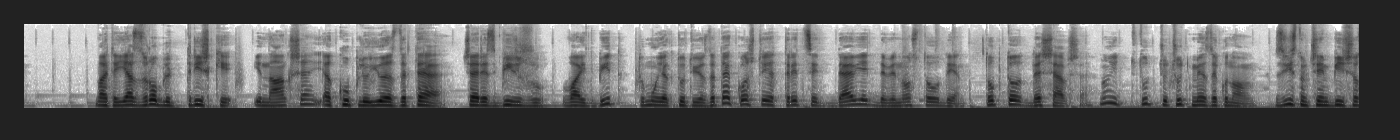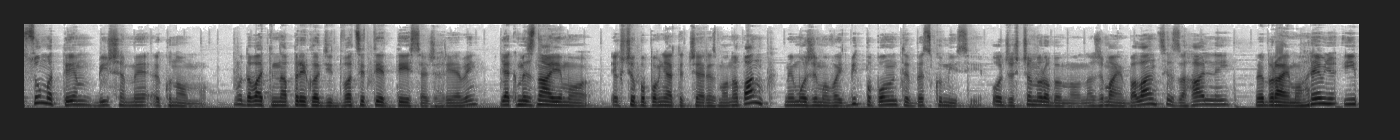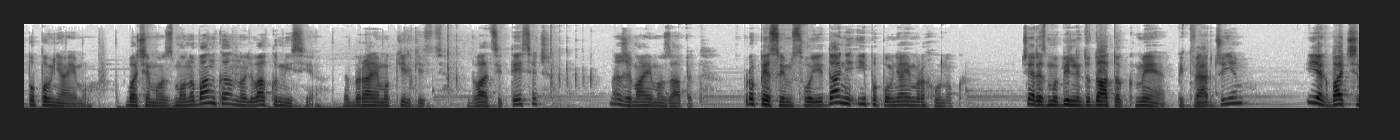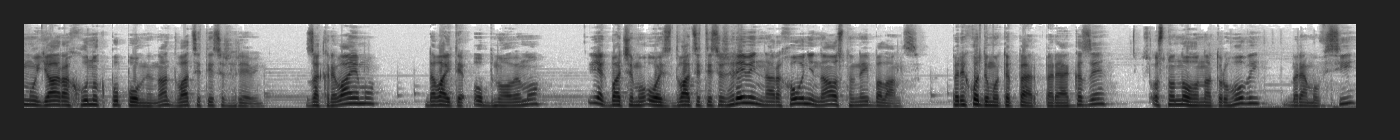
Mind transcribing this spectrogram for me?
Давайте я зроблю трішки інакше. Я куплю USDT через біржу WhiteBit, тому як тут USDT коштує 39,91, тобто дешевше. Ну і тут чуть-чуть ми зекономимо. Звісно, чим більша сума, тим більше ми економимо. Ну, давайте на прикладі 20 тисяч гривень. Як ми знаємо, якщо поповняти через Monobank, ми можемо WhiteBit поповнити без комісії. Отже, що ми робимо? Нажимаємо баланси, загальний, вибираємо гривню і поповняємо. Бачимо з Монобанка нульова комісія. Вибираємо кількість 20 тисяч, нажимаємо запит. Прописуємо свої дані і поповняємо рахунок. Через мобільний додаток ми підтверджуємо. І як бачимо, я рахунок поповнив на 20 тисяч гривень. Закриваємо. Давайте обновимо. Як бачимо, ось 20 тисяч гривень нараховані на основний баланс. Переходимо тепер перекази. З основного на торговий беремо всі,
